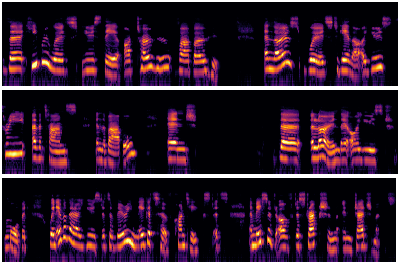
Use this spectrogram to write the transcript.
the Hebrew words used there are tohu vabohu. And those words together are used three other times in the Bible. And the alone they are used more but whenever they are used it's a very negative context it's a message of destruction and judgment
